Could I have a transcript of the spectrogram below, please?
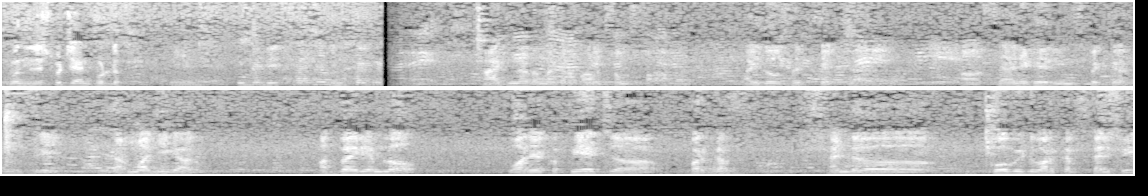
ముందు డిస్ట్రిబ్యూట్ చేయండి ఫుడ్ కాకినాడ నగరపాలక సంస్థ ఐదవ circle sanitary inspector Shri Dharmaji గారు ఆధ్వర్యంలో వారి యొక్క P H workers and covid workers కలిపి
